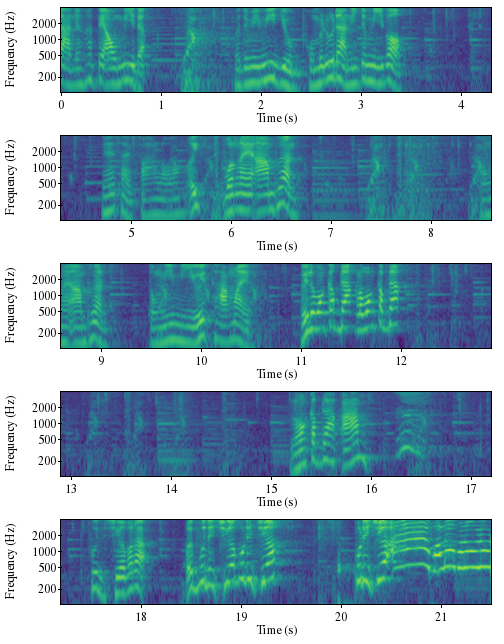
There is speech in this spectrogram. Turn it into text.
ด่านหนึงให้ไปเอามีดอะมันจะมีมีดอยู่ ผมไม่รู้ด่านนี้จะมีเปล่าแม่สายฟ้าร้องเอ้ยว่าไงอาร์มเพื่อนว่าไงอาร์มเพื่อน ตรงนี้มีเฮ้ยทางใหม่เฮ้ยระวังกับดักระวังกับดักระวังกับดักอาร์มผู้ติดเชื้อปะน่ะเฮ้ยผู้ติดเชื้อผู้ติดเชื้อผู้ติดเชื้ออ้าวมาแล้วมาแล้วมาแล้ว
